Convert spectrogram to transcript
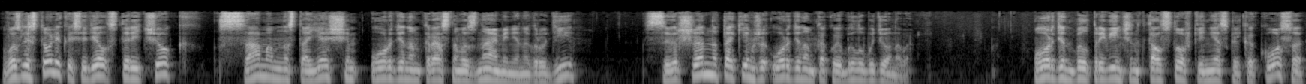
Возле столика сидел старичок с самым настоящим орденом Красного Знамени на груди, совершенно таким же орденом, какой был у Буденова. Орден был привинчен к толстовке несколько косо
